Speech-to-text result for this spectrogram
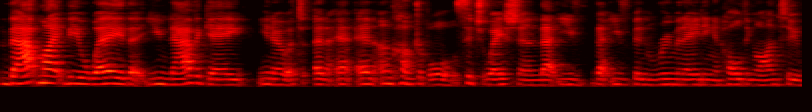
that might be a way that you navigate you know a an, an uncomfortable situation that you've that you've been ruminating and holding on to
